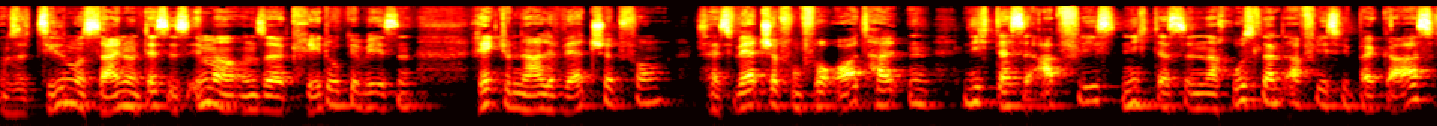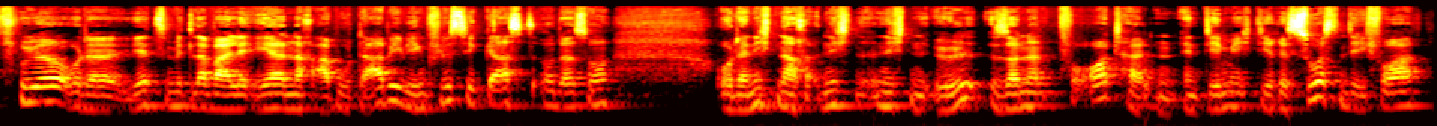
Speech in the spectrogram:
Unser Ziel muss sein, und das ist immer unser Credo gewesen, regionale Wertschöpfung. Das heißt, Wertschöpfung vor Ort halten. Nicht, dass sie abfließt, nicht, dass sie nach Russland abfließt wie bei Gas früher oder jetzt mittlerweile eher nach Abu Dhabi wegen Flüssiggas oder so oder nicht nach nicht nicht in Öl, sondern vor Ort halten, indem ich die Ressourcen, die ich vor,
